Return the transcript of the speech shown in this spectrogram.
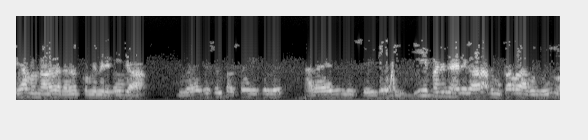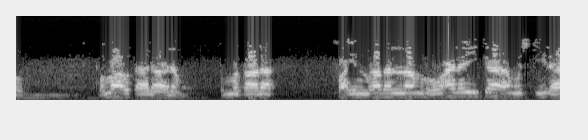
ക്യാമെന്ന അളവ് നിലനിൽക്കും എന്ന് രതീജ പ്രസംഗിക്കുന്നത് അതായത് ഈ പണിതഹലുകാർ അത് മുക്കറാകുന്നു والله تعالى أعلم ثم قال فإن غدا الأمر عليك مشكلا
